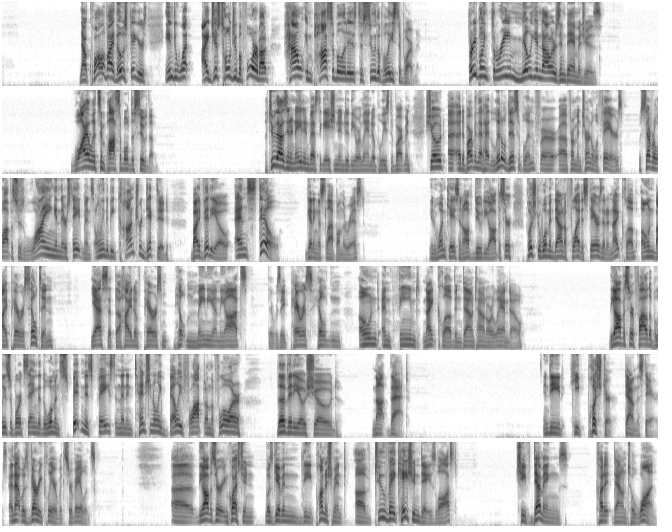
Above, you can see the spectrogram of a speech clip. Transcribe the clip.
Now, qualify those figures into what I just told you before about how impossible it is to sue the police department. $3.3 million in damages while it's impossible to sue them. A 2008 investigation into the Orlando Police Department showed a, a department that had little discipline for, uh, from internal affairs, with several officers lying in their statements only to be contradicted by video and still getting a slap on the wrist. In one case, an off duty officer pushed a woman down a flight of stairs at a nightclub owned by Paris Hilton. Yes, at the height of Paris Hilton mania in the aughts, there was a Paris Hilton owned and themed nightclub in downtown Orlando. The officer filed a police report saying that the woman spit in his face and then intentionally belly flopped on the floor. The video showed not that. Indeed, he pushed her down the stairs, and that was very clear with surveillance. Uh, the officer in question was given the punishment of two vacation days lost. Chief Demings cut it down to one.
